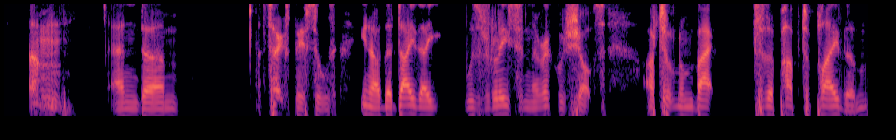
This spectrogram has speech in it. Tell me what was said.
and um, Sex Pistols. You know, the day they was releasing the record shops, I took them back to the pub to play them.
